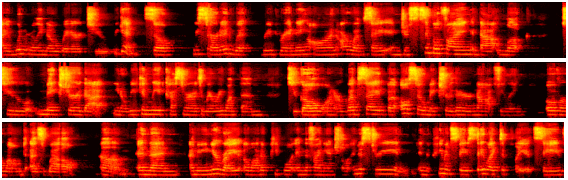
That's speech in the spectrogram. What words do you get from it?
I wouldn't really know where to begin. So we started with rebranding on our website and just simplifying that look to make sure that you know we can lead customers where we want them to go on our website but also make sure they're not feeling overwhelmed as well. Um, and then i mean you're right a lot of people in the financial industry and in the payment space they like to play it safe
